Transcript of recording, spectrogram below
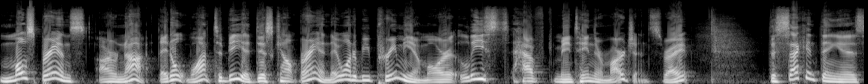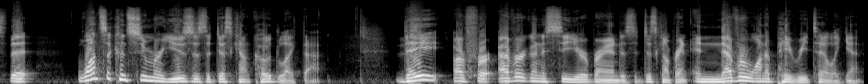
most brands are not. They don't want to be a discount brand. They want to be premium or at least have maintain their margins, right? The second thing is that once a consumer uses a discount code like that, they are forever going to see your brand as a discount brand and never want to pay retail again.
